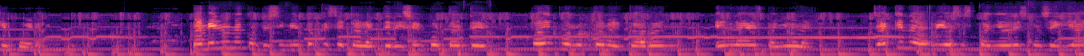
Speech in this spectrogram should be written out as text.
que fuera. También un acontecimiento que se caracterizó importante fue el corrupto mercado en, en la española, ya que navíos españoles conseguían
